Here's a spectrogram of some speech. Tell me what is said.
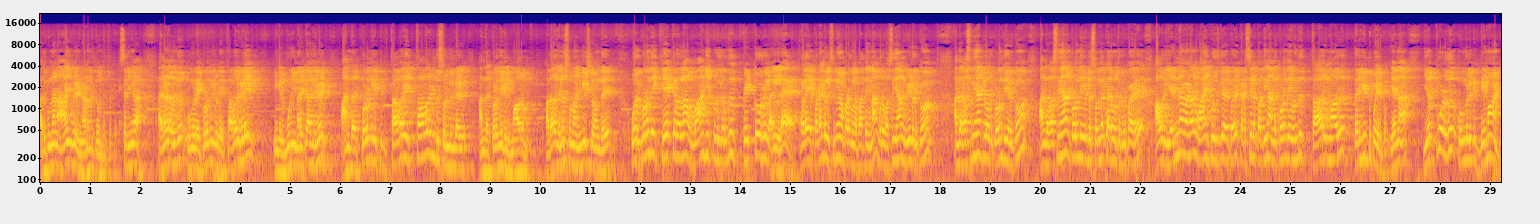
அதுக்குண்டான ஆய்வுகள் நடந்துட்டு வந்துட்டு இருக்கு. சரிங்களா? அதனால வந்து உங்களுடைய குழந்தைகளுடைய தவறுகளை நீங்கள் மூடி மறைக்காதீர்கள். அந்த குழந்தைகிட்ட தவறை தவறு என்று சொல்லுங்கள். அந்த குழந்தைகள் மாறும். அதாவது என்ன சொன்னால் இங்கிலீஷில் வந்து ஒரு குழந்தை கேட்குறதெல்லாம் வாங்கி கொடுக்கறது பெற்றோர்கள் அல்ல. பழைய படங்கள் சினிமா படங்களை பார்த்தீங்கன்னா ஒரு வசதியான வீடு இருக்கும். அந்த வசதியான ஒரு குழந்தை இருக்கும். அந்த வசதியான குழந்தை வீட்டில் சொந்தக்காரர் ஒருத்தர் இருப்பார். அவர் என்ன வேணாலும் வாங்கி கொடுத்துட்டே இருப்பார். கடைசியில் பார்த்தீங்கன்னா அந்த குழந்தை வந்து தாறுமாறு தருகிட்டு போயிருக்கும். ஏன்னா எப்பொழுது உங்களுக்கு டிமாண்ட்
